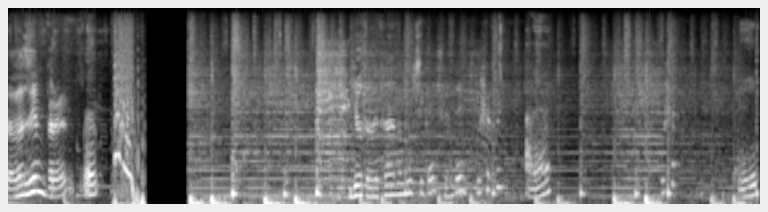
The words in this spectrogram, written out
Todo siempre, ¿eh? ¿Eh? Y otra vez está dando música ¿eh? Escucha. A ver. Y,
